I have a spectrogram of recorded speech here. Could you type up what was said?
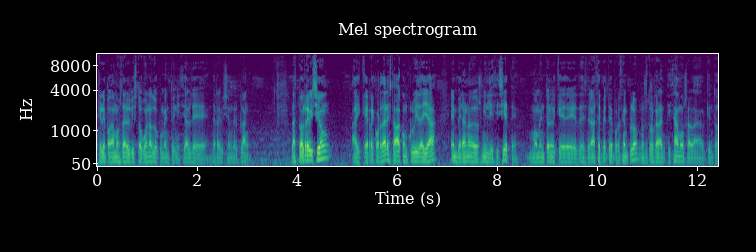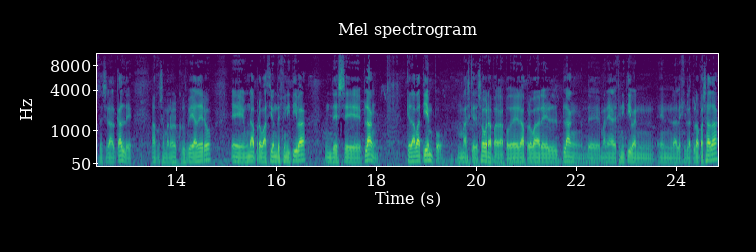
que le podamos dar el visto bueno al documento inicial de, revisión del plan. La actual revisión, hay que recordar, estaba concluida ya en verano de 2017, momento en el que desde la CPT, por ejemplo, nosotros garantizamos al, que entonces era alcalde, a José Manuel Cruz Villadero, eh, una aprobación definitiva de ese plan. Quedaba tiempo más que de sobra para poder aprobar el plan de manera definitiva en, la legislatura pasada,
